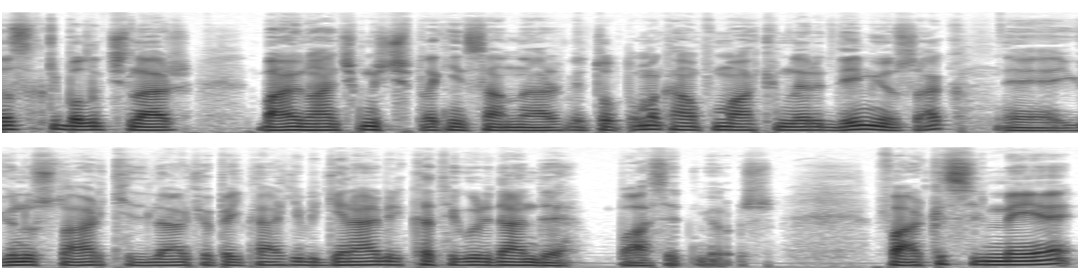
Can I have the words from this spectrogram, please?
Nasıl ki balıkçılar, banyodan çıkmış çıplak insanlar ve toplama kampı mahkumları demiyorsak, e, yunuslar, kediler, köpekler gibi genel bir kategoriden de bahsetmiyoruz. Farkı silmeye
